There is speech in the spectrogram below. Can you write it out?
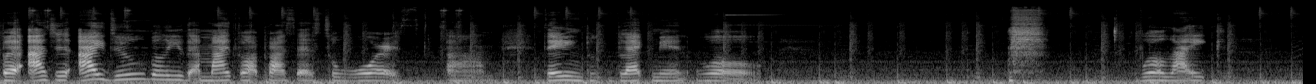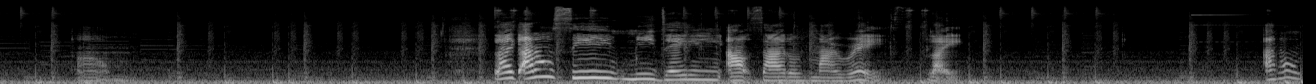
But I just I do believe that my thought process towards um, dating black men will will like um like I don't see me dating outside of my race. Like I don't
